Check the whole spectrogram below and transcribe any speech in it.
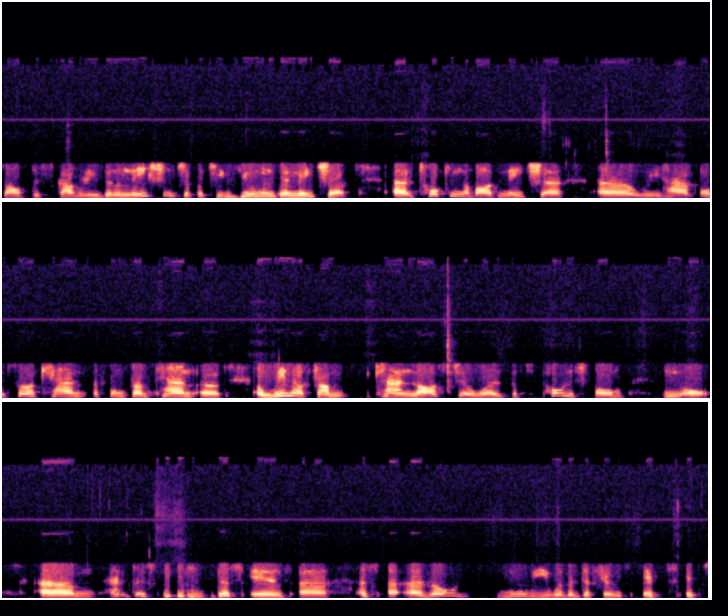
self-discovery, the relationship between humans and nature. Uh, talking about nature Uh, we have also a can a film from Cannes. Uh, a winner from Cannes last year was the Polish film EO. Um, and this this is a, a, a road movie with a difference. It's it's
